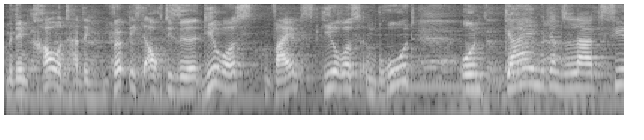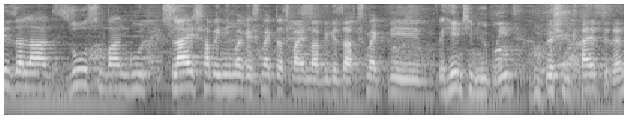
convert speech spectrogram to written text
Mit dem Kraut hatte ich wirklich auch diese Gyros-Vibes, Gyros im Brot und geil mit dem Salat, viel Salat, Soßen waren gut. Fleisch habe ich nicht mal geschmeckt, das Wein war wie gesagt, schmeckt wie Hähnchenhybrid, ein bisschen kalt drin.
